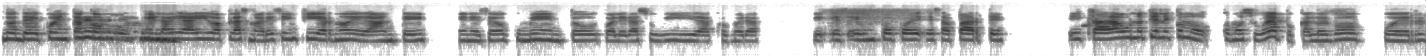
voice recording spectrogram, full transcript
donde cuenta cómo él había ido a plasmar ese infierno de Dante en ese documento, cuál era su vida, cómo era, e, es, un poco e, esa parte. Y cada uno tiene como, como su época, luego poder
